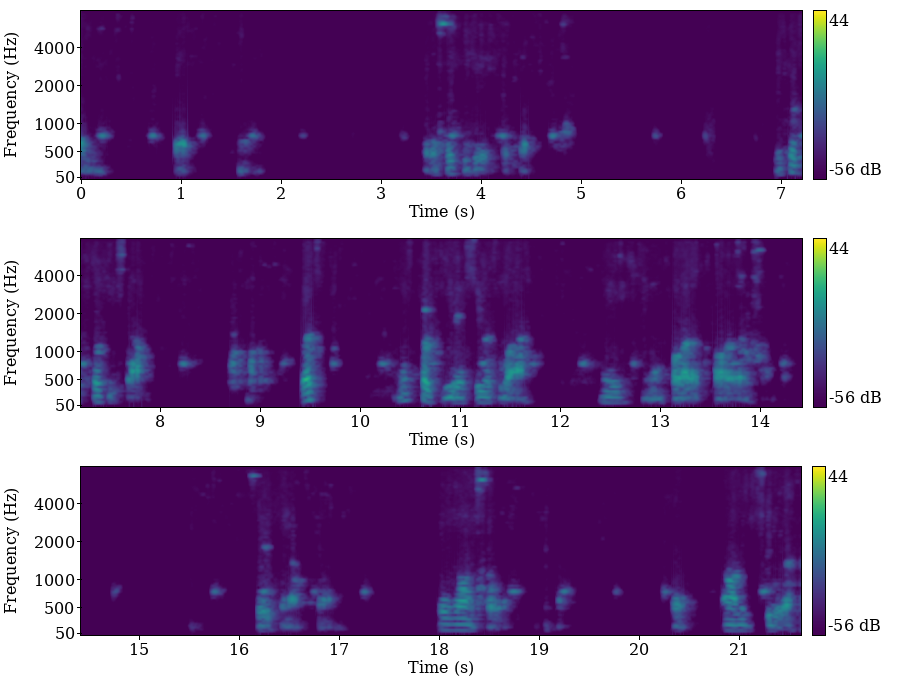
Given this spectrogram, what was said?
Then that, yeah. But I think we do it for that. We put Pokestop. Let's let's poke here, see what's left. Maybe you know, pull out a card or something. Safe enough. There's only four. Okay. okay.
